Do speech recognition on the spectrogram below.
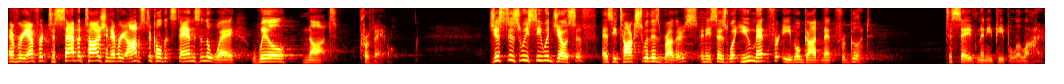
every effort to sabotage, and every obstacle that stands in the way will not prevail. Just as we see with Joseph as he talks with his brothers and he says, What you meant for evil, God meant for good to save many people alive.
